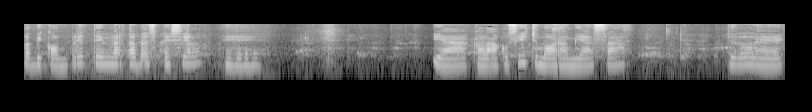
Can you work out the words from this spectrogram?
lebih komplit dari martabak spesial. Hehehe. ya, kalau aku sih cuma orang biasa. Jelek,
